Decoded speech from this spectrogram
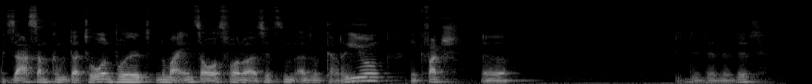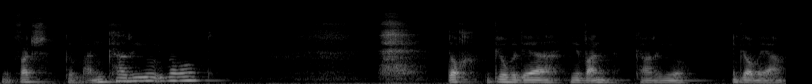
saß am Kommentatorenpult, Nummer 1 Herausforderer ist jetzt also Carrillo. Ne, Quatsch. Äh, ne, Quatsch. Gewann Carrillo überhaupt? Doch, ich glaube, der gewann Carrillo. Ich glaube ja.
